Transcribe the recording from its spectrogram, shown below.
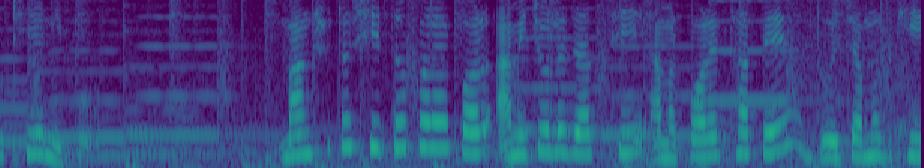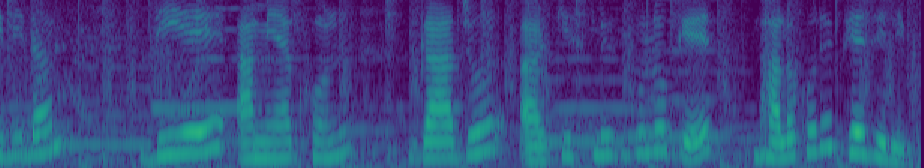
উঠিয়ে নিব। মাংসটা সিদ্ধ করার পর আমি চলে যাচ্ছি আমার পরের ধাপে। দুই চামচ ঘি দিলাম। দিয়ে আমি এখন গাজর আর কিশমিশগুলোকে ভালো করে ভেজে নিব।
